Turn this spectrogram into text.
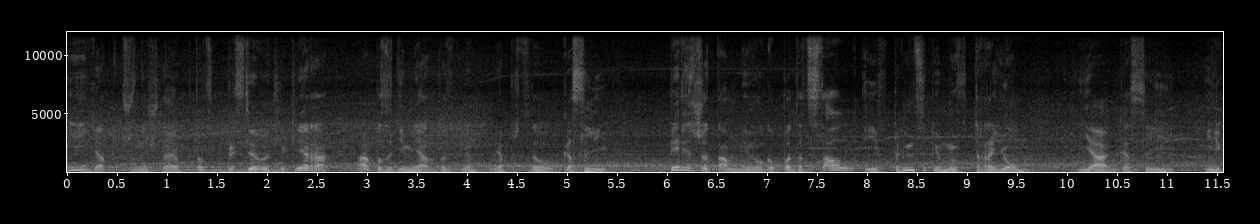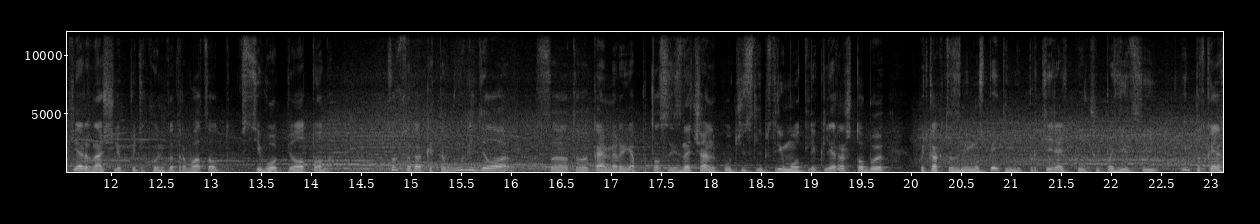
и я тут же начинаю пытаться преследовать Леклера, а позади меня в этот момент меня преследовал Гасли. Перес же там немного подотстал, и в принципе мы втроем я, Гасли и Леклер начали потихоньку отрываться от всего пилотона. Собственно, как это выглядело с ТВ-камеры, я пытался изначально получить слепстрим от Леклера, чтобы хоть как-то за ним успеть и не потерять кучу позиций. И под конец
